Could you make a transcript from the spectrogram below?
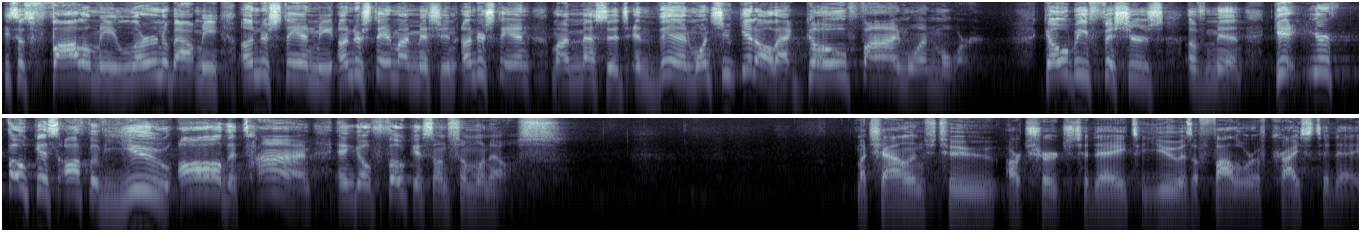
He says, Follow me, learn about me, understand me, understand my mission, understand my message. And then once you get all that, go find one more. Go be fishers of men. Get your focus off of you all the time and go focus on someone else. My challenge to our church today, to you as a follower of Christ today,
